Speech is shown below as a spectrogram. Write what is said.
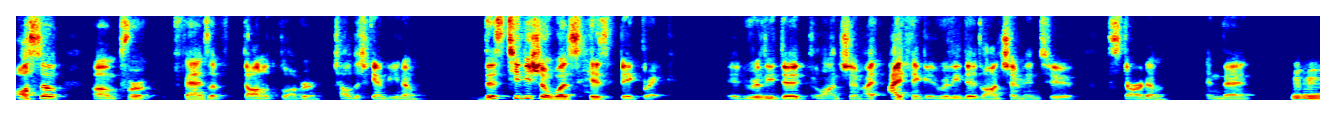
also um, for fans of donald glover childish gambino this tv show was his big break it really did launch him. I, I think it really did launch him into stardom. And then mm-hmm.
